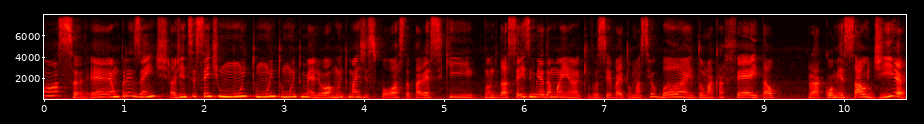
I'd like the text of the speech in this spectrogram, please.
nossa, é, é um presente. A gente se sente muito, muito, muito melhor, muito mais disposta. Parece que quando dá seis e meia da manhã, que você vai tomar seu banho, tomar café e tal, para começar o dia,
